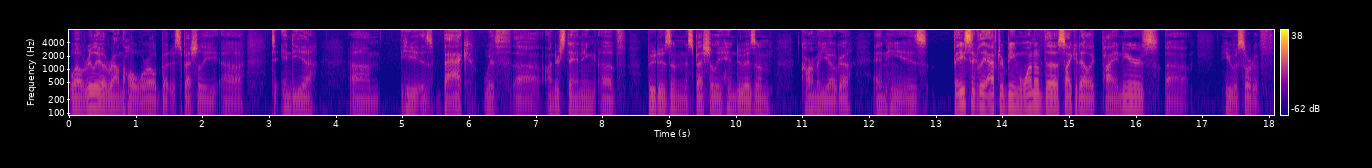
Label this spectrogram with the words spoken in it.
Well, really around the whole world, but especially uh, to India. Um, he is back with uh, understanding of Buddhism and especially Hinduism, karma yoga, and he is basically after being one of the psychedelic pioneers, uh, he was sort of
